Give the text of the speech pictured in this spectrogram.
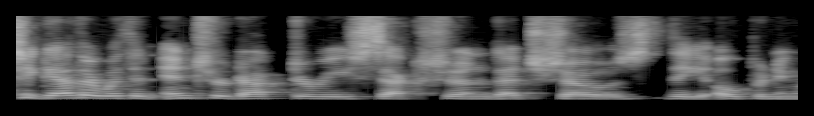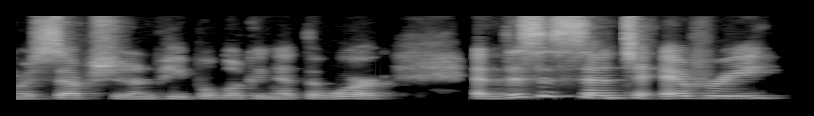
together with an introductory section that shows the opening reception people looking at the work. And this is sent to every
